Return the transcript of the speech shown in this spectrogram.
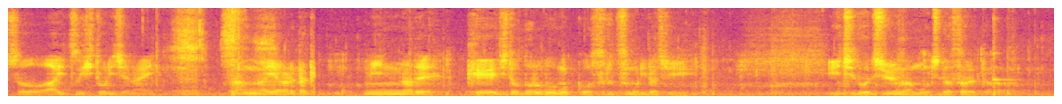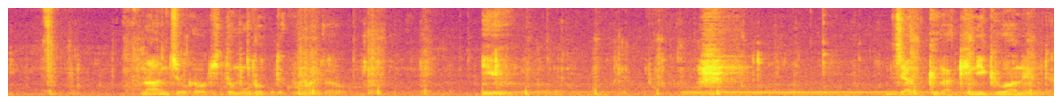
そうあいつ一人じゃない。さんがやられたけみんなで刑事と泥棒ごっこをするつもりだし一度銃が持ち出された何兆かはきっと戻ってこないだろう。言うジャックが気に食わねえんだ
